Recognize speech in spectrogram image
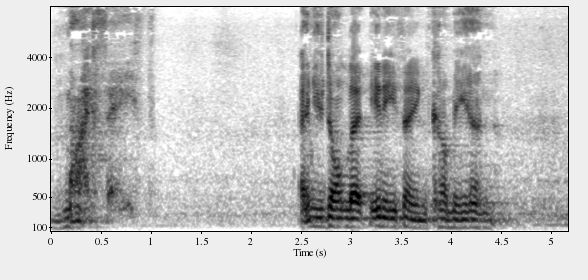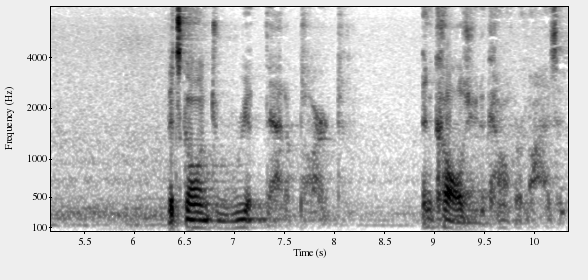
my faith. And you don't let anything come in that's going to rip that apart and cause you to compromise it.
